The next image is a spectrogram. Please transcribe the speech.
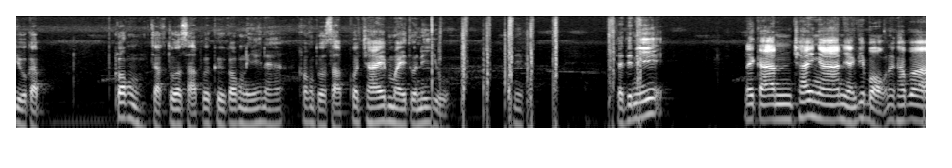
อยู่กับกล้องจากโทรศัพท์ก็คือกล้องนี้นะฮะกล้องโทรศัพท์ก็ใช้ไมค์ตัวนี้อยู่นี่ครับแต่ทีนี้ ในการใช้งานอย่างที่บอกนะครับว่า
